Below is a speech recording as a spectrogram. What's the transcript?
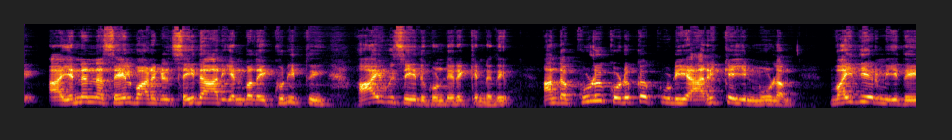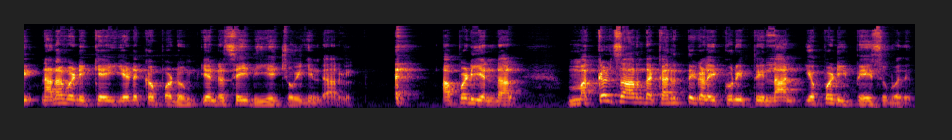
என்னென்ன செயல்பாடுகள் செய்தார் என்பதை குறித்து ஆய்வு செய்து கொண்டிருக்கின்றது. அந்த குழு கொடுக்கக்கூடிய அறிக்கையின் மூலம் வைத்தியர் மீது நடவடிக்கை எடுக்கப்படும் என்ற செய்தியை சொல்கின்றார்கள். அப்படி என்றால் மக்கள் சார்ந்த கருத்துக்களை குறித்து நான் எப்படி பேசுவது?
